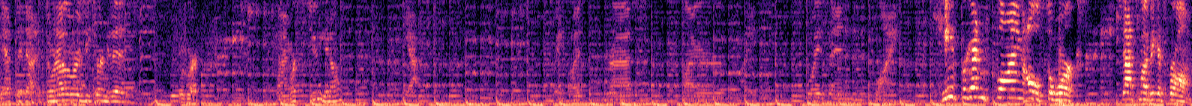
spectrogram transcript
Yes, it does. So in other words, he turned it in. Would work. Slime works too, you know. Yeah. Wait, what? Grass, fire, ice, poison, flying. Keep forgetting flying also works. That's my biggest problem.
